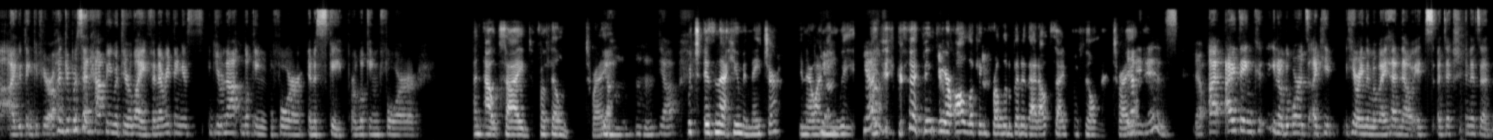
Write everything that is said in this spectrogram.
I would think if you're 100% happy with your life and everything is, you're not looking for an escape or looking for an outside fulfillment, right? Yeah. Mm-hmm. Yeah. Which isn't that human nature? You know, I yeah. mean, we, yeah. I think, I think we are all looking for a little bit of that outside fulfillment, right? Yeah, it is. Yeah. I, I think, you know, the words, I keep hearing them in my head now. It's addiction is a,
